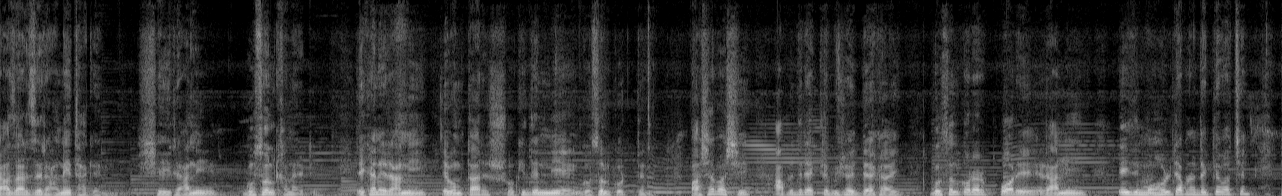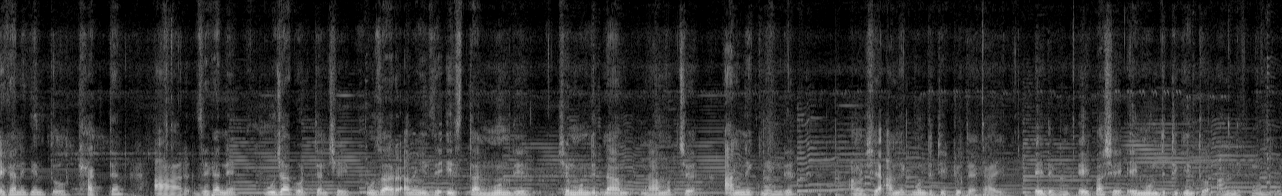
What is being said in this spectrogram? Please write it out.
রাজার যে রানী থাকেন সেই রানীর গোসলখানা এটি। এখানে রানী এবং তার সখীদের নিয়ে গোসল করতেন। পাশাপাশি আপনাদের একটা বিষয় দেখাই গোসল করার পরে রানী এই যে মহলটা আপনারা দেখতে পাচ্ছেন এখানে কিন্তু থাকতেন আর যেখানে পূজা করতেন সেই পূজার, আমি যে স্থান মন্দির, সেই মন্দির নাম নাম হচ্ছে আন্নিক মন্দির। আমরা সেই আন্নিক মন্দিরটি একটু দেখাই। এই দেখুন, এই পাশে এই মন্দিরটি কিন্তু আন্নিক মন্দির।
